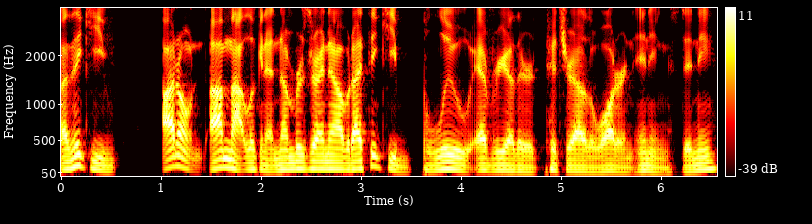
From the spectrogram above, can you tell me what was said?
I think he, I don't, I'm not looking at numbers right now, but I think he blew every other pitcher out of the water in innings, didn't he?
